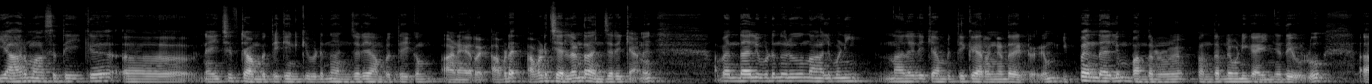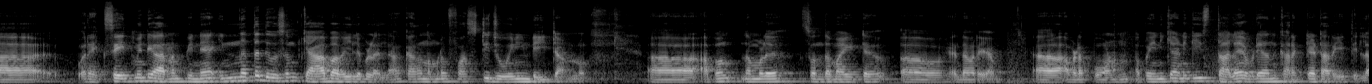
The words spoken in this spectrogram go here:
ഈ ആറ് മാസത്തേക്ക് നൈറ്റ് ഷിഫ്റ്റ് ആകുമ്പോഴത്തേക്ക് എനിക്ക് ഇവിടുന്ന് അഞ്ചര ആകുമ്പോഴത്തേക്കും ആണ് അവിടെ അവിടെ ചെല്ലേണ്ടത് അഞ്ചരയ്ക്കാണ് അപ്പോൾ എന്തായാലും ഇവിടുന്ന് ഒരു നാല് മണി നാലരയ്ക്ക് ആകുമ്പോഴത്തേക്ക് ഇറങ്ങേണ്ടതായിട്ട് വരും. ഇപ്പം എന്തായാലും പന്ത്രണ്ട് മണി പന്ത്രണ്ട് മണി കഴിഞ്ഞതേ ഉള്ളൂ. ഒരു എക്സൈറ്റ്മെന്റ് കാരണം പിന്നെ ഇന്നത്തെ ദിവസം ക്യാബ് അവൈലബിൾ അല്ല. കാരണം നമ്മുടെ ഫസ്റ്റ് ജോയിനിങ് ഡേറ്റ് ആണല്ലോ. അപ്പം നമ്മൾ സ്വന്തമായിട്ട് എന്താ പറയുക അവിടെ പോകണം അപ്പോൾ എനിക്കാണെങ്കിൽ ഈ സ്ഥലം എവിടെയാണെന്ന് കറക്റ്റായിട്ട് അറിയത്തില്ല.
